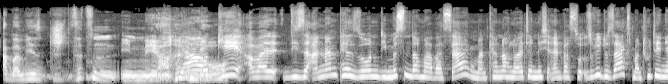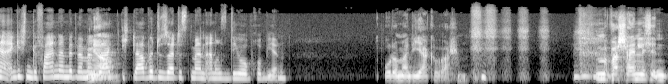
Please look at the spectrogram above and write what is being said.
Aber wir sitzen ihnen näher Ja, im Büro. okay, aber diese anderen Personen, die müssen doch mal was sagen. Man kann doch Leute nicht einfach so, so wie du sagst, man tut denen ja eigentlich einen Gefallen damit, wenn man Ja. sagt, ich glaube, du solltest mal ein anderes Deo probieren. Oder mal die Jacke waschen. Wahrscheinlich in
